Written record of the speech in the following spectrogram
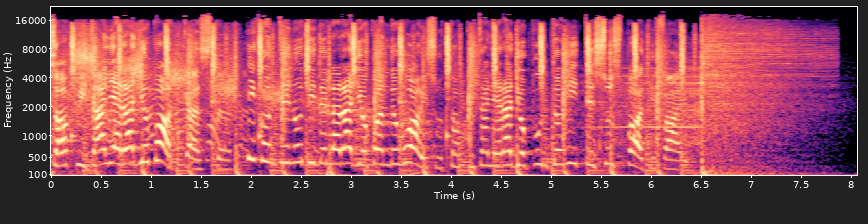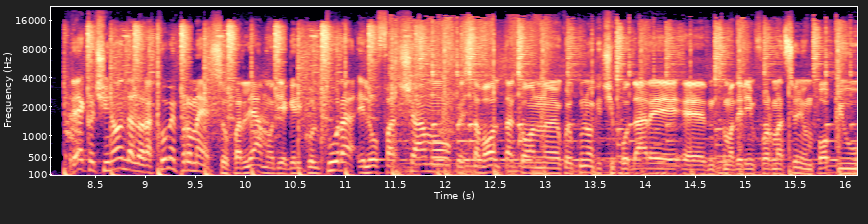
Top Italia Radio Podcast. I contenuti della radio quando vuoi su topitaliaradio.it e su Spotify. Rieccoci in onda, allora come promesso parliamo di agricoltura e lo facciamo questa volta con qualcuno che ci può dare eh, insomma, delle informazioni un po' più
